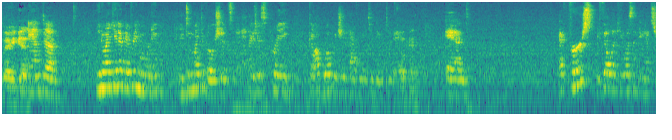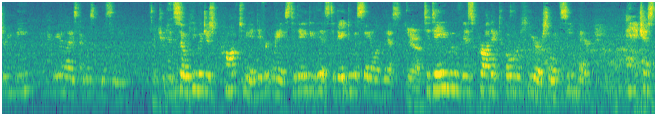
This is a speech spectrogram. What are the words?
Very good. And, uh, you know, I get up every morning and I do my devotions and I just pray, God, what would you have me to do today? Okay. And at first, it felt like He wasn't answering me. And I realized I wasn't listening. Interesting. And so he would just prompt me in different ways. Today do this. Today do a sale of this. yeah. Today move this product over here so it's seen better. And it just,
